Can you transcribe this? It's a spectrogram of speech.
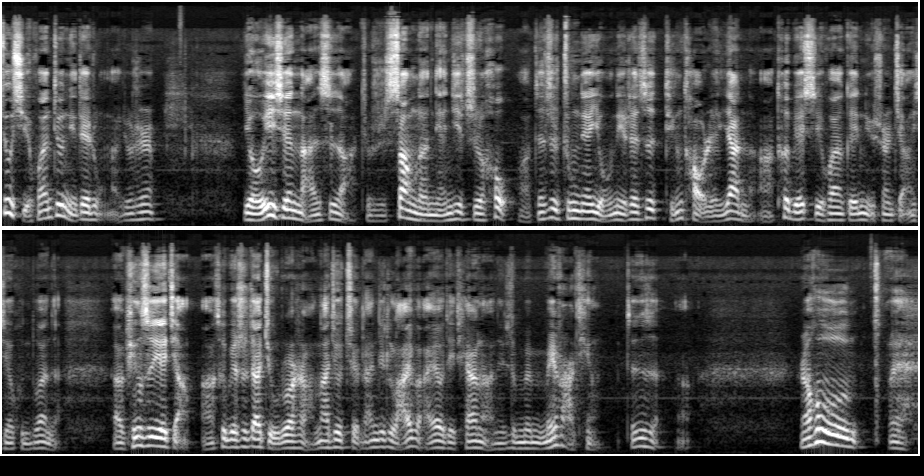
就喜欢就你这种的，就是有一些男士啊，就是上了年纪之后啊，真是中年油腻，真是挺讨人厌的啊，特别喜欢给女生讲一些荤段子，啊，平时也讲啊，特别是在酒桌上，那就简单就来吧，哎呦我的天呐，你是没没法听，真是啊。然后，哎，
